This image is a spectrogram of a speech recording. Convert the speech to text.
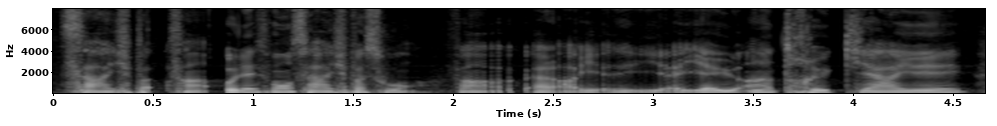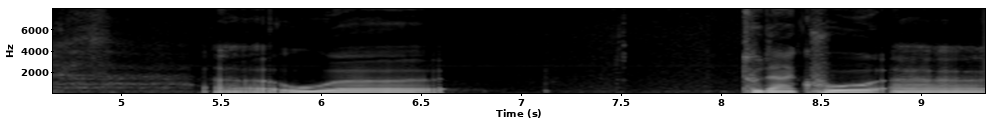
ça arrive pas. Enfin, honnêtement, ça arrive pas souvent. Enfin, alors, il y, a eu un truc qui est arrivé où tout d'un coup, euh,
